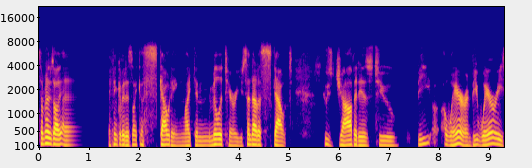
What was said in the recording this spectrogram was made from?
sometimes i I think of it as like a scouting, like in the military, you send out a scout whose job it is to be aware and be wary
